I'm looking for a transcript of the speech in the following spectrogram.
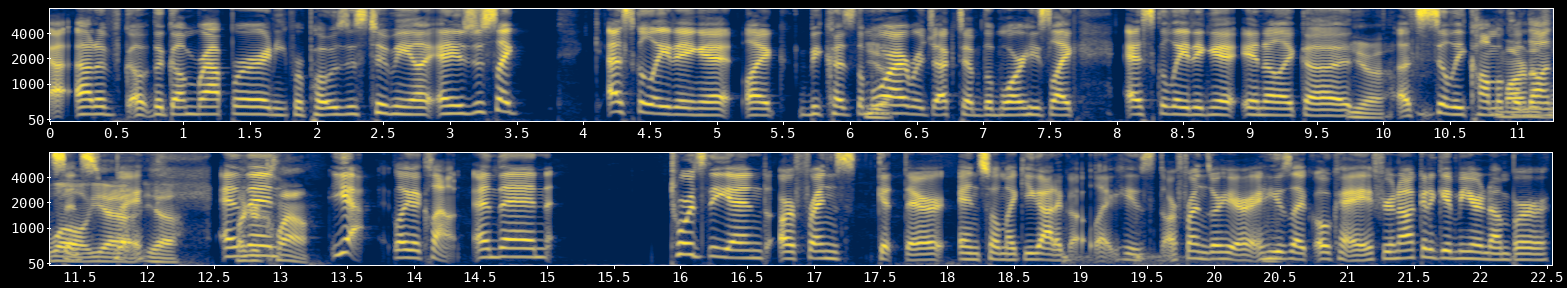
out of uh, the gum wrapper, and he proposes to me. And he's just like escalating it, like because the more Yeah. I reject him, the more he's like escalating it in a like a Yeah. a silly comical Might nonsense well, yeah, way. yeah. And Like a then, clown. Yeah, like a clown. And then towards the end, our friends get there, and so I'm like, "You gotta go." Like he's our friends are here, and mm-hmm. he's like, "Okay, if you're not gonna give me your number,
